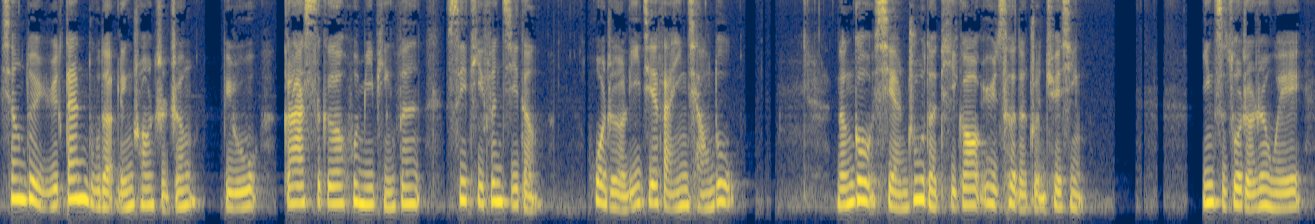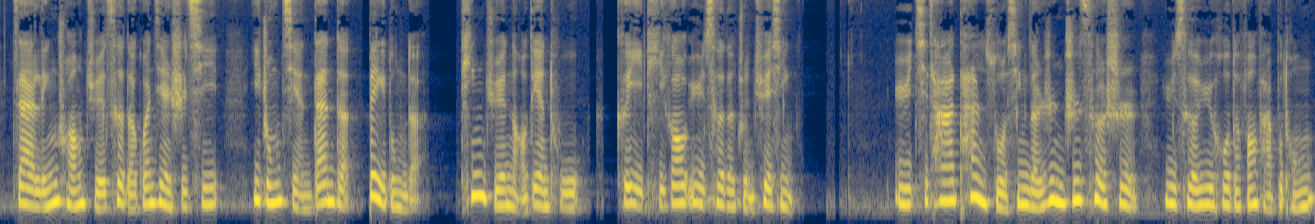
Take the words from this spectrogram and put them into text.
相对于单独的临床指征，比如格拉斯哥昏迷评分、CT 分级等，或者理解反应强度，能够显著的提高预测的准确性。因此，作者认为，在临床决策的关键时期，一种简单的被动的听觉脑电图可以提高预测的准确性。与其他探索性的认知测试预测预后的方法不同，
